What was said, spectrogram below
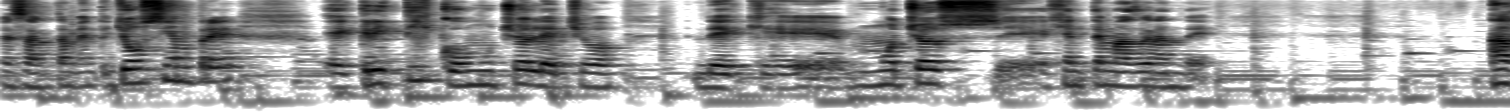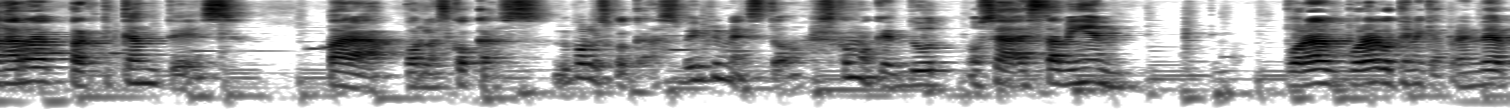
exactamente. Yo siempre eh, critico mucho el hecho de que muchos, eh, gente más grande, agarra practicantes para por las cocas. Ve por las cocas, ve imprime esto. Es como que, dude, o sea, está bien. Por, algo, por algo tiene que aprender,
